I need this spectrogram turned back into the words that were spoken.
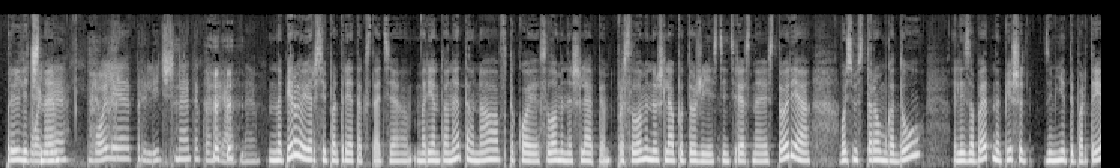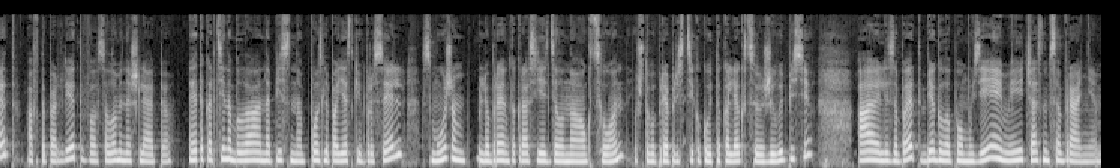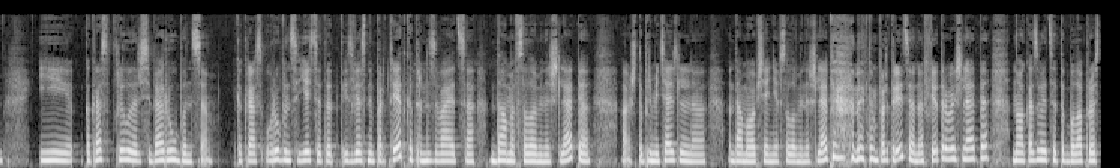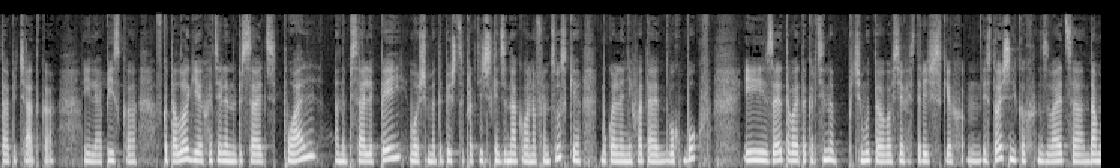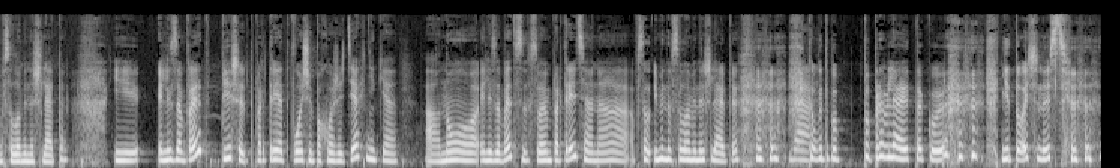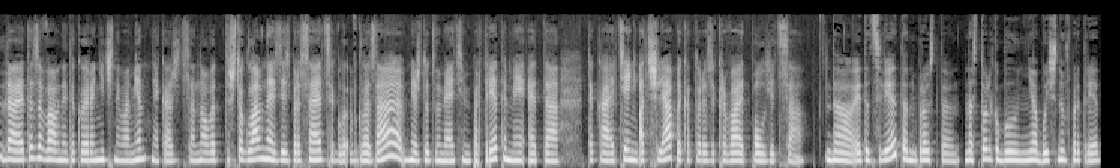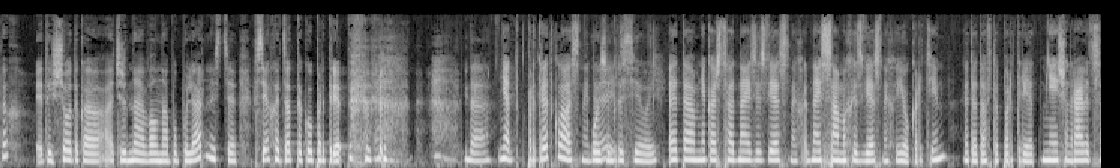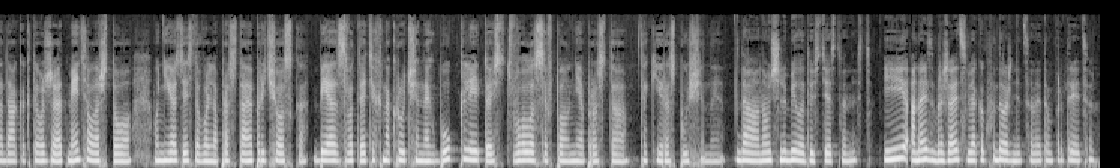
приличное. Более, более приличное, такое нарядное. На первой версии портрета, кстати, Мария Антуанетта, она в такой соломенной шляпе. Про соломенную шляпу тоже есть интересная история. В 82 году Элизабет напишет знаменитый портрет, автопортрет в соломенной шляпе. Эта картина была написана после поездки в Брюссель с мужем. Лебрен как раз ездила на аукцион, чтобы приобрести какую-то коллекцию живописи, а Элизабет бегала по музеям и частным собраниям. И как раз открыла для себя Рубенса. Как раз у Рубенса есть этот известный портрет, который называется «Дама в соломенной шляпе». А, что примечательно, дама вообще не в соломенной шляпе на этом портрете, она в фетровой шляпе. Но оказывается, это была просто опечатка или описка. В каталоге хотели написать «пуаль», а написали «пей». В общем, это пишется практически одинаково на французский, буквально не хватает двух букв. И из-за этого эта картина почему-то во всех исторических источниках называется «Дама в соломенной шляпе». И Элизабет пишет портрет в очень похожей технике, а, но Элизабет в своем портрете, она в, именно в соломенной шляпе. Да. Как будто бы поправляет такую неточность. Да, это забавный такой ироничный момент, мне кажется. Но вот что главное здесь бросается в глаза между двумя этими портретами, это такая тень от шляпы, которая закрывает пол лица. Да, этот цвет, он просто настолько был необычным в портретах, это еще такая очередная волна популярности. Все хотят такой портрет. Да. Нет, портрет классный. Очень да, красивый. Это, мне кажется, одна из известных, одна из самых известных ее картин этот автопортрет. Мне еще нравится, да, как ты уже отметила, что у нее здесь довольно простая прическа, без вот этих накрученных буклей, то есть волосы вполне просто такие распущенные. Да, она очень любила эту естественность. И она изображает себя как художница на этом портрете.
